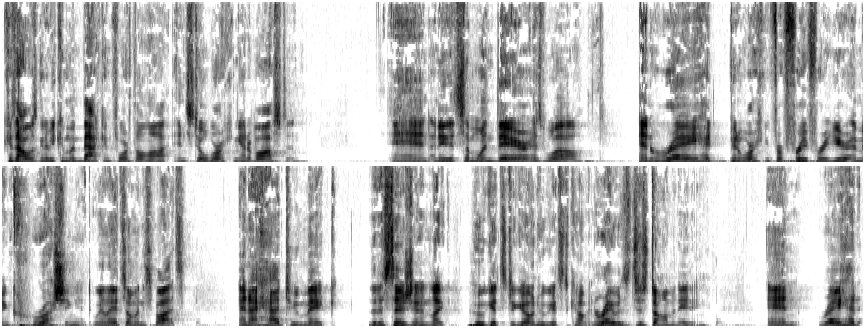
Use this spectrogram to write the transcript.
because I was going to be coming back and forth a lot and still working out of Austin, and I needed someone there as well. And Ray had been working for free for a year and been crushing it. We only had so many spots, and I had to make the decision like who gets to go and who gets to come. And Ray was just dominating, and Ray had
